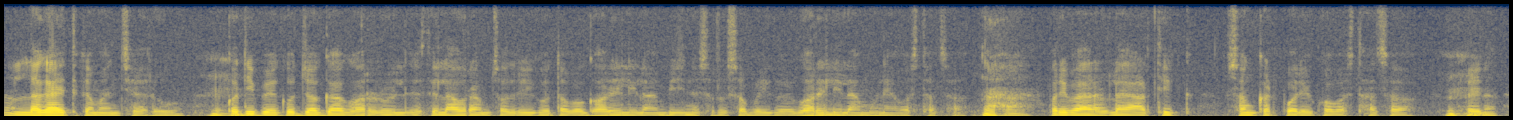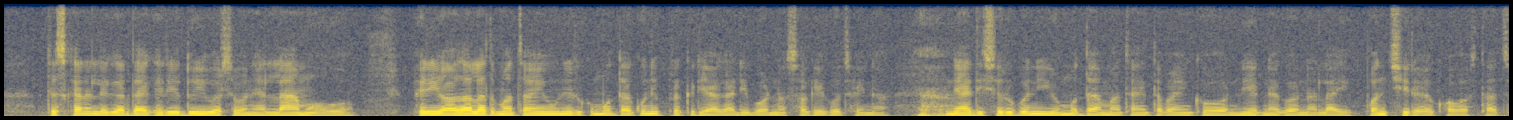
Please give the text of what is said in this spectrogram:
लगायतका मान्छेहरू कतिपयको जग्गा घरहरूले जस्तै लाहुराम चौधरीको तब घरै लिलाम बिजनेसहरू सबै गयो घरै लिलाम हुने अवस्था छ। परिवारहरूलाई आर्थिक सङ्कट परेको अवस्था छ होइन? त्यस कारणले गर्दाखेरि दुई वर्ष भने लामो हो। फेरि अदालतमा चाहिँ उनीहरूको मुद्दा कुनै प्रक्रिया अगाडि बढ्न सकेको छैन। न्यायाधीशहरू पनि यो मुद्दामा चाहिँ तपाईँको निर्णय गर्नलाई पन्छिरहेको अवस्था छ।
